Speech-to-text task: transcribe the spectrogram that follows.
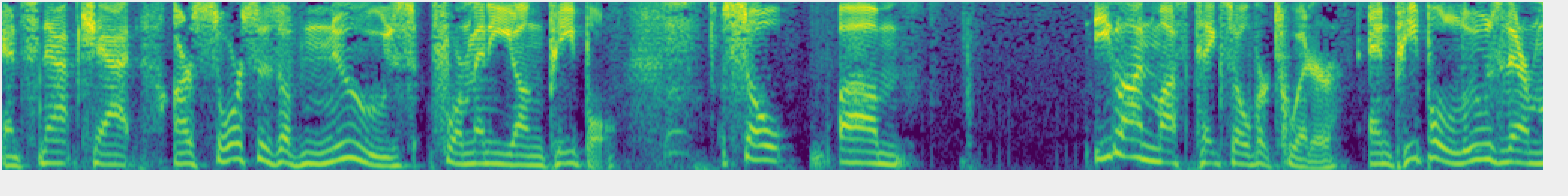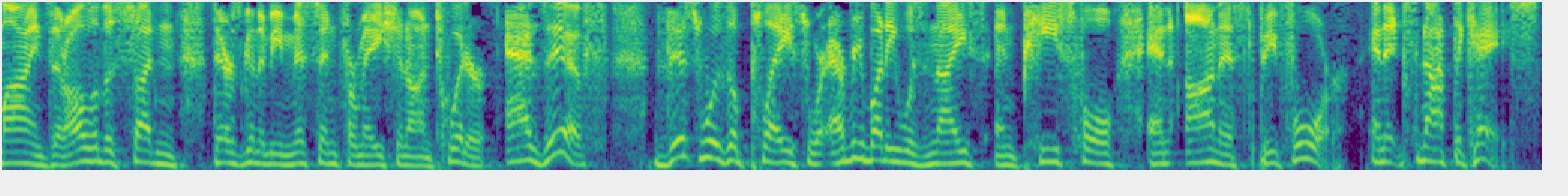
and Snapchat are sources of news for many young people. So, um, Elon Musk takes over Twitter and people lose their minds that all of a sudden there's going to be misinformation on Twitter as if this was a place where everybody was nice and peaceful and honest before. And it's not the case.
